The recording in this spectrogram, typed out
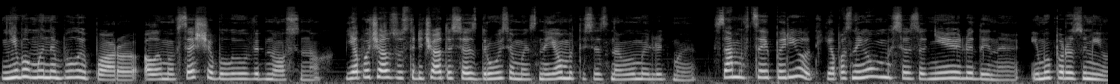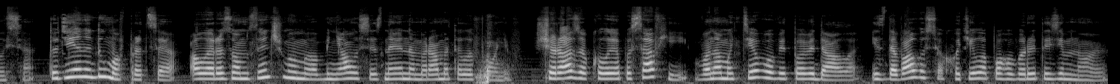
Ніби ми не були парою, але ми все ще були у відносинах. Я почав зустрічатися з друзями, знайомитися з новими людьми. Саме в цей період я познайомився з однією людиною, і ми порозумілися. Тоді я не думав про це, але разом з іншими ми обмінялися з нею номерами телефонів. Щоразу, коли я писав їй, вона миттєво відповідала і, здавалося, хотіла поговорити зі мною.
